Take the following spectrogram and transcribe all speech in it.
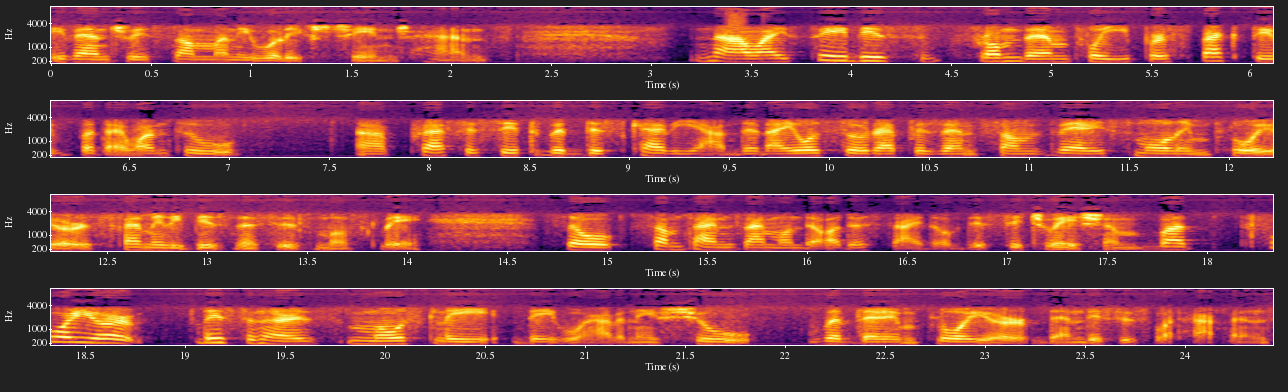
eventually some money will exchange hands. Now I say this from the employee perspective, but I want to uh, preface it with this caveat that I also represent some very small employers, family businesses mostly. So sometimes I'm on the other side of this situation. But for your listeners, mostly they will have an issue with their employer, then this is what happens.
